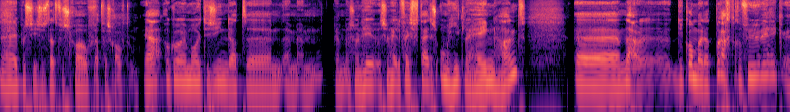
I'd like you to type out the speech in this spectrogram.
Nee, precies. Dus dat verschoof. Dat verschoof toen. Ja, ook wel weer mooi te zien dat uh, um, um, zo'n heel, zo'n hele festiviteit dus om Hitler heen hangt. Ehm, nou, eh, die komt bij dat prachtige vuurwerk. Eh,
